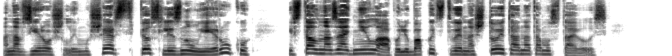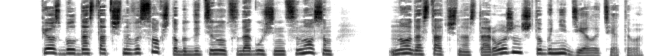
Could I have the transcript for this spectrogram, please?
она взъерошила ему шерсть, пес лизнул ей руку и встал на задние лапы, любопытствуя, на что это она там уставилась. Пес был достаточно высок, чтобы дотянуться до гусеницы носом, но достаточно осторожен, чтобы не делать этого.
